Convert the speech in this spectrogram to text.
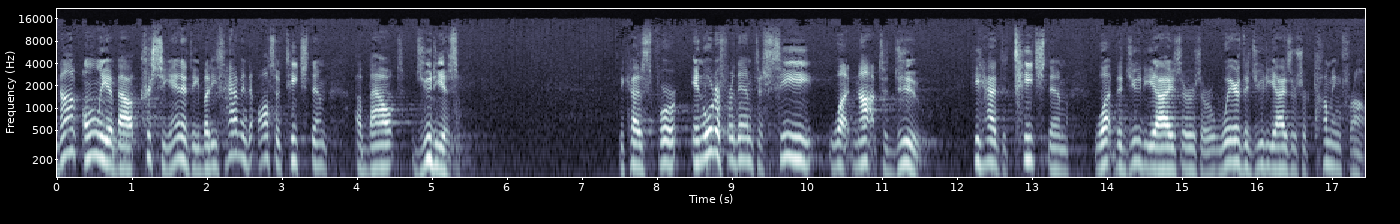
not only about Christianity, but he's having to also teach them about Judaism. Because for, in order for them to see what not to do, he had to teach them what the Judaizers or where the Judaizers are coming from.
